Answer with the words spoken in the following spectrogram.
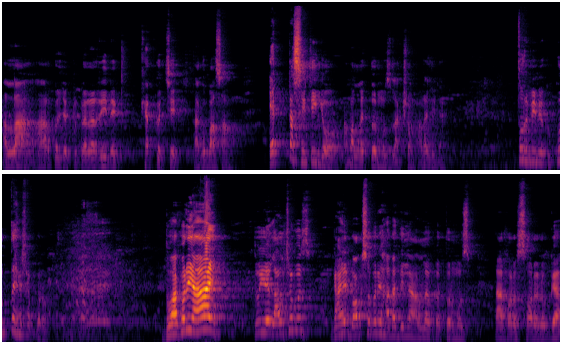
আল্লাহ আর কলজের টুকরা ঋণে খ্যাত করছে তাকে বাঁচাও। একটা সিটিংও আমার লাই তরমুজ লাকসম হারাইলি না। তোর বিবেক কুত্তে হিসাব করো। দোয়া করি, আয়। তুই এ লাল সবুজ গায়ের বক্স করে হাঁটা দিলে আল্লাহ তরমুজ। তারপরে সরের অজ্ঞা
